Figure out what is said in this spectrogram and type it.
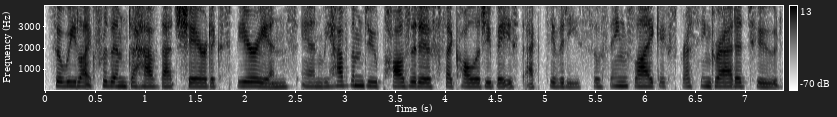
So we like for them to have that shared experience and we have them do positive psychology based activities. So things like expressing gratitude,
